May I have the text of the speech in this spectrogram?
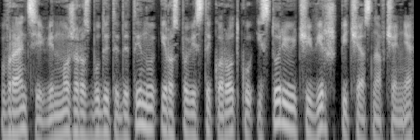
Вранці він може розбудити дитину і розповісти коротку історію чи вірш під час навчання,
